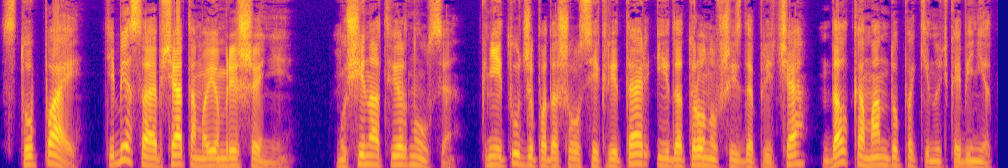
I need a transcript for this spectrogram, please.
«Ступай, тебе сообщат о моем решении». Мужчина отвернулся. К ней тут же подошел секретарь и, дотронувшись до плеча, дал команду покинуть кабинет.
